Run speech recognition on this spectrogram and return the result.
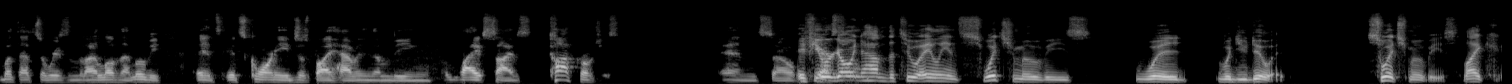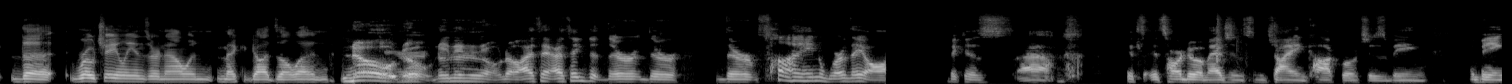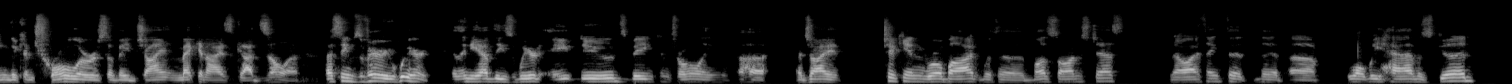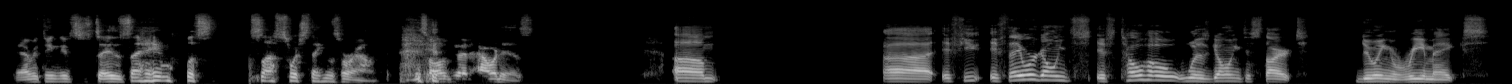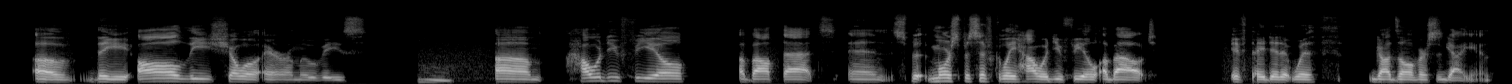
but that's the reason that I love that movie. It's it's corny just by having them being life size cockroaches, and so If you were yes. going to have the two alien switch movies, would would you do it? Switch movies, like the Roach aliens are now in Mechagodzilla, and No, no, no, no, no, no, no. I think I think that they're they're they're fine where they are because uh, it's it's hard to imagine some giant cockroaches being being the controllers of a giant mechanized Godzilla. That seems very weird. And then you have these weird ape dudes being controlling uh, a giant chicken robot with a buzzsaw on his chest. No, I think that that uh, what we have is good. Everything needs to stay the same. Let's let's not switch things around. It's all good how it is. um, uh, if you if they were going to, if Toho was going to start doing remakes of the all the Showa era movies, um, how would you feel about that? And sp- more specifically, how would you feel about if they did it with Godzilla versus Gigan?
